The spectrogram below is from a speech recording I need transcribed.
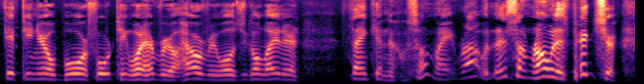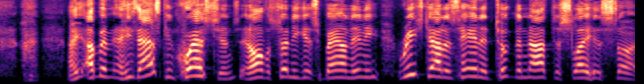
15 year old boy or 14, whatever, however he was, is going to lay there thinking oh, something ain't right with there's something wrong with his picture. I, have been he's asking questions, and all of a sudden he gets bound, and he reached out his hand and took the knife to slay his son.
